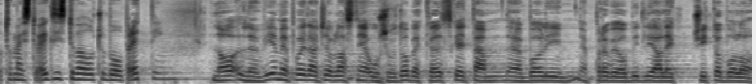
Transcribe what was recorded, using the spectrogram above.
to mesto existovalo, čo bolo predtým? No, vieme povedať, že vlastne už v dobe kelskej tam e, boli prvé obydly, ale či to bolo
